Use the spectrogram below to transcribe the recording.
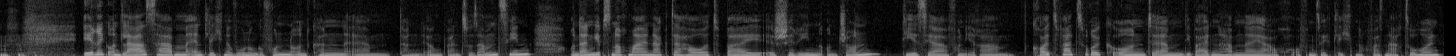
Erik und Lars haben endlich eine Wohnung gefunden und können ähm, dann irgendwann zusammenziehen. Und dann gibt es nochmal nackte Haut bei Sherin und John. Die ist ja von ihrer Kreuzfahrt zurück und ähm, die beiden haben da ja auch offensichtlich noch was nachzuholen.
